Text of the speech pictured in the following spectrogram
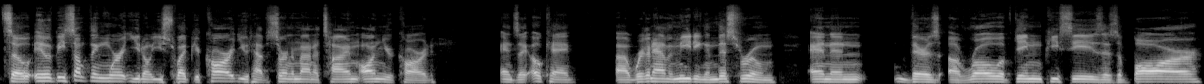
So it would be something where you know you swipe your card, you'd have a certain amount of time on your card, and say, okay, uh, we're gonna have a meeting in this room, and then there's a row of gaming PCs, there's a bar,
